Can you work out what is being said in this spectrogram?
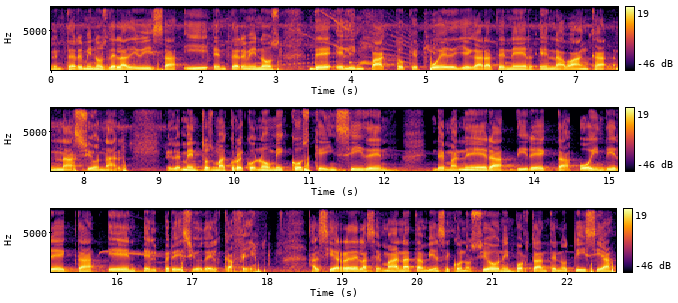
en términos de la divisa y en términos del el impacto que puede llegar a tener en la banca nacional. Elementos macroeconómicos que inciden de manera directa o indirecta en el precio del café. Al cierre de la semana también se conoció una importante noticia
